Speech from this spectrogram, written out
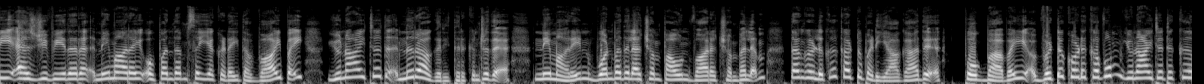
பிஎஸ்ஜி வீரர் நிமாரை ஒப்பந்தம் செய்ய கிடைத்த வாய்ப்பை யுனைடெட் நிராகரித்திருக்கின்றது. நிமாரின் ஒன்பது லட்சம் பவுண்ட் வாரச்சம்பளம் தங்களுக்கு கட்டுப்படியாகாது. போக்பாவை விட்டுக் கொடுக்கவும் யுனைடெடுக்கு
